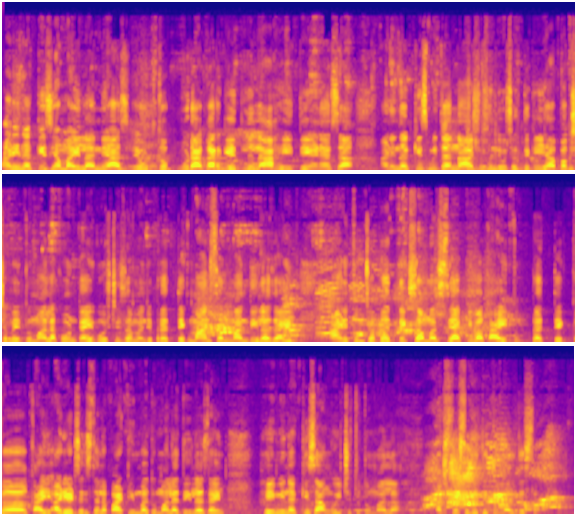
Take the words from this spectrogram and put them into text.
आणि नक्कीच या महिलांनी आज एवढा जो पुढाकार घेतलेला आहे इथे येण्याचा आणि नक्कीच मी त्यांना आश्वासन देऊ शकते की ह्या पक्षामध्ये तुम्हाला कोणत्याही गोष्टीचा म्हणजे प्रत्येक मान सन्मान दिला जाईल आणि तुमच्या प्रत्येक समस्या किंवा काही तु प्रत्येक काही अडीअडचणी त्याला पाठिंबा तुम्हाला दिला जाईल हे मी नक्की सांगू इच्छितो तुम्हाला. आश्वासन देते तुम्हाला तसं.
